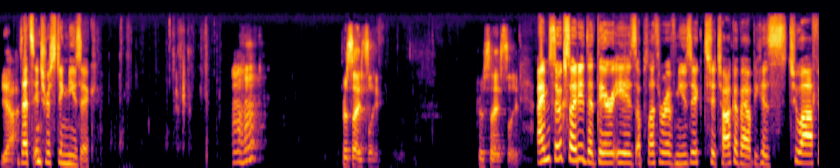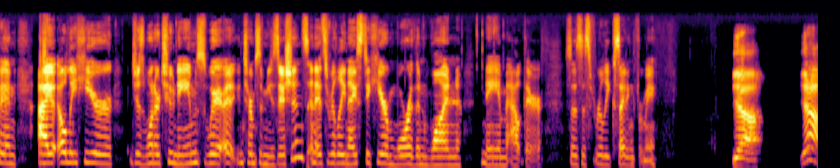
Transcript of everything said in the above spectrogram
yeah. That's interesting music. Mm-hmm. Precisely. Precisely. I'm so excited that there is a plethora of music to talk about because too often I only hear just one or two names where uh, in terms of musicians and it's really nice to hear more than one name out there. So this is really exciting for me. Yeah. Yeah.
